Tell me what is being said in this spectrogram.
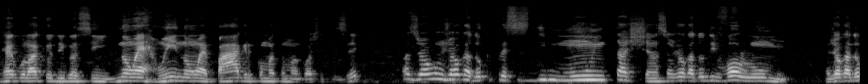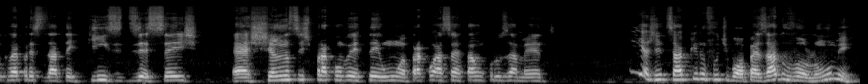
regular que eu digo assim, não é ruim, não é bagre, como a turma gosta de dizer, mas joga um jogador que precisa de muita chance, é um jogador de volume, um jogador que vai precisar ter 15, 16 é, chances para converter uma, para acertar um cruzamento. E a gente sabe que no futebol, apesar do volume,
